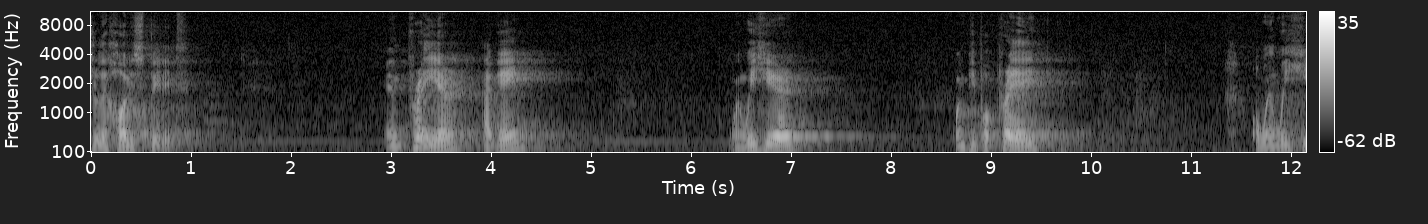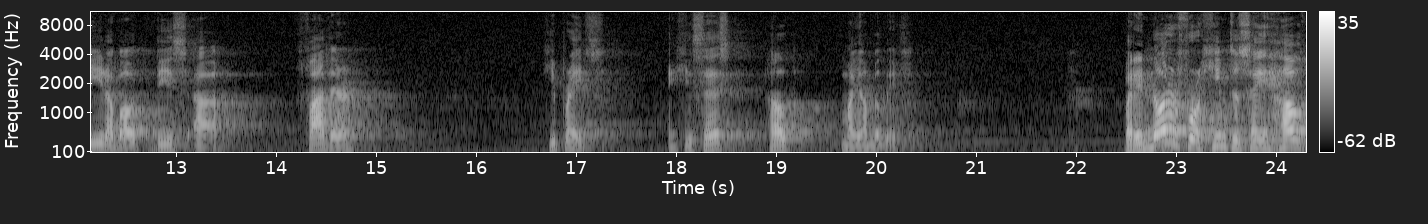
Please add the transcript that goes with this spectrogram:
through the Holy Spirit. And prayer, again, when we hear, when people pray, or when we hear about this uh, father, he prays and he says, Help my unbelief. But in order for him to say, Help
